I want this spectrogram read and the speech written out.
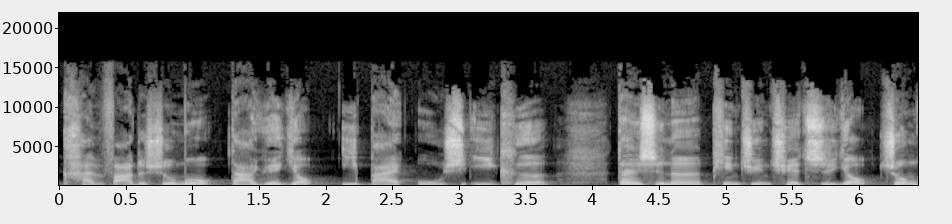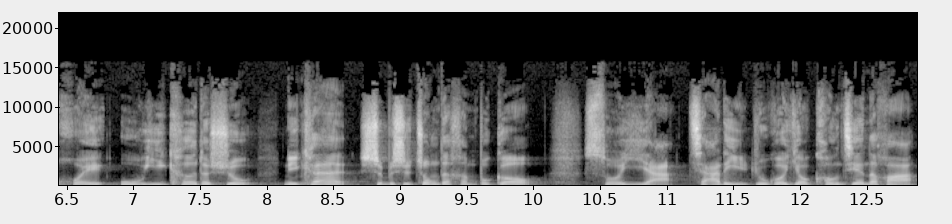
砍伐的树木大约有一百五十亿棵，但是呢，平均却只有种回五亿棵的树。你看是不是种得很不够？所以呀，家里如果有空间的话，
